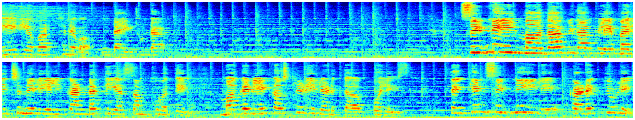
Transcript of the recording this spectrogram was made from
നേരിയ വർധനവ് ഉണ്ടായിട്ടുണ്ട്. സിഡ്നിയിൽ മാതാപിതാക്കളെ മരിച്ച നിലയിൽ കണ്ടെത്തിയ സംഭവത്തിൽ മകനെ കസ്റ്റഡിയിലെടുത്ത് പോലീസ്. തെക്കൻ സിഡ്നിയിലെ കടയ്ക്കുള്ളിൽ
